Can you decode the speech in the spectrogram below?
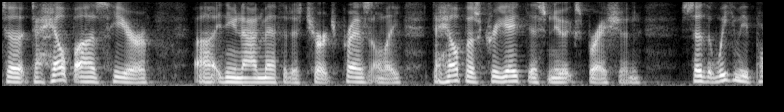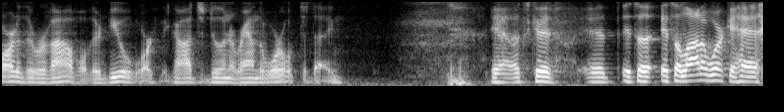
to, to help us here uh, in the United Methodist Church presently, to help us create this new expression so that we can be part of the revival, the renewal work that God's doing around the world today. Yeah, that's good. It, it's a it's a lot of work ahead.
